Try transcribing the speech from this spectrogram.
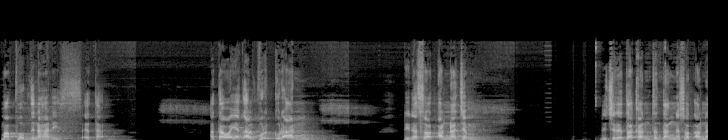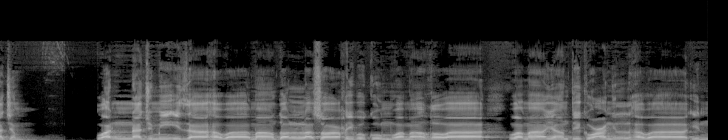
mafhum tina hadis eta. Atau ayat Al-Qur'an di surat An-Najm. Diceritakan tentang surat An-Najm Wan najmi iza hawa ma dhalla sahibukum wa ma ghawa wa ma yantiqu 'anil hawa in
